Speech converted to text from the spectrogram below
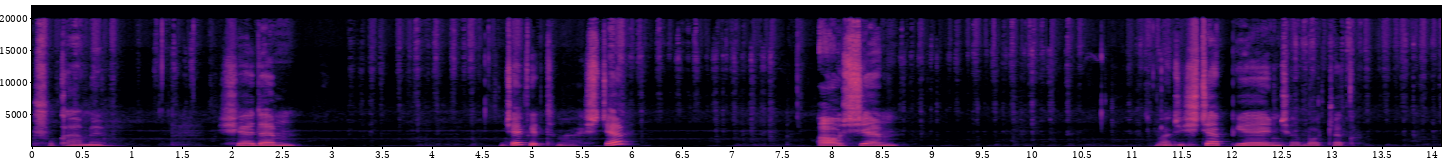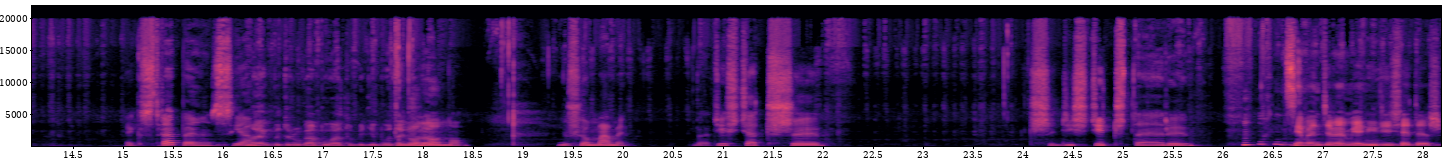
Szukamy. 7, 19, 8, 25 oboczek. Ekstra pensja. No jakby druga była, to by nie było tak No, źle. no, no. Już ją mamy. 23, 34. Nic nie będziemy mieli dzisiaj też.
